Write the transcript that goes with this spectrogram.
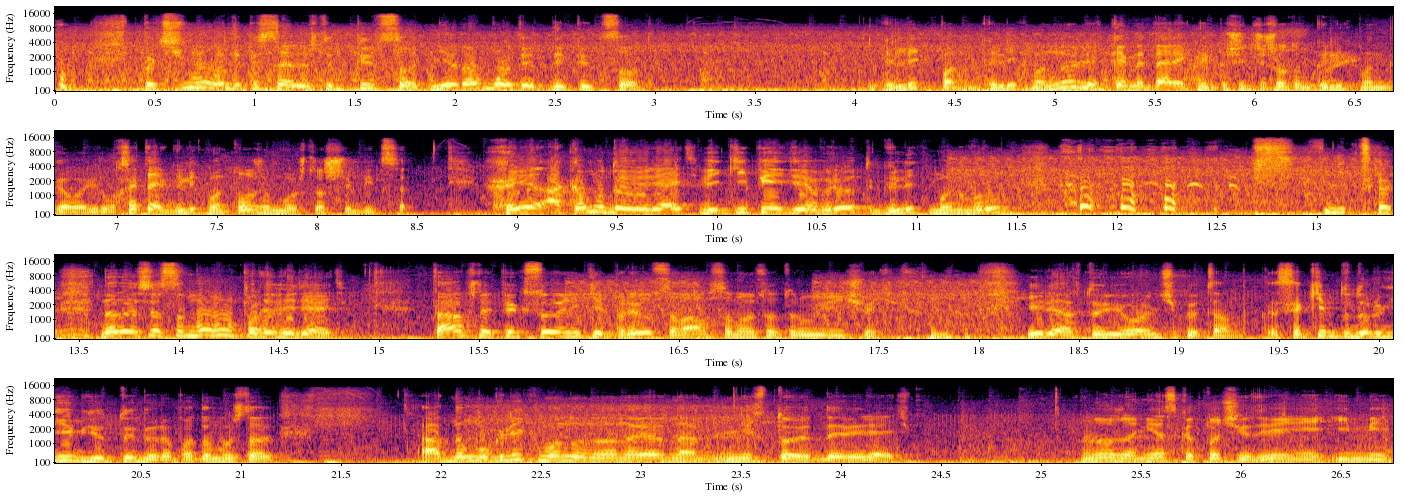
Почему вы написали, что 500? Не работает на 500. Гликман, Гликман. Ну или в комментариях напишите, что там Гликман говорил. Хотя Гликман тоже может ошибиться. Хрен, а кому доверять? Википедия врет, Гликман врут. Надо все самому проверять. Там что фиксоники придется вам со мной сотрудничать. Или Артуриончику там, с каким-то другим ютубером, потому что Одному Гликману, ну, наверное, не стоит доверять. Нужно несколько точек зрения иметь.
